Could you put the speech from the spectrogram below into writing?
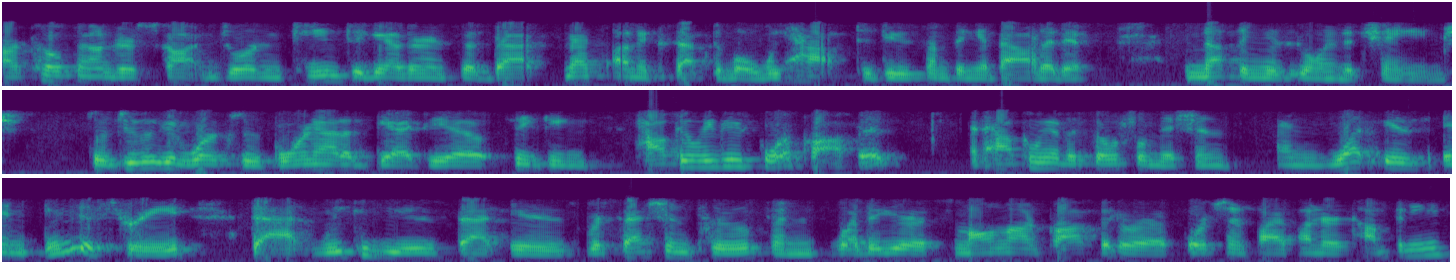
our co-founders Scott and Jordan came together and said that that's unacceptable. We have to do something about it if nothing is going to change. So Doing Good Works was born out of the idea of thinking, how can we be for profit and how can we have a social mission and what is an industry that we could use that is recession proof and whether you're a small nonprofit or a Fortune 500 company,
